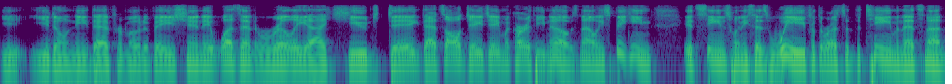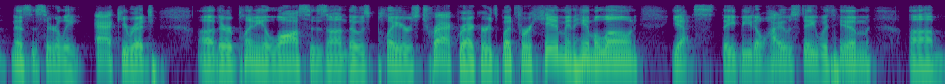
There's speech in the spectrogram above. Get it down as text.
You, you don't need that for motivation. It wasn't really a huge dig. That's all JJ McCarthy knows. Now he's speaking, it seems, when he says we for the rest of the team, and that's not necessarily accurate. Uh, there are plenty of losses on those players' track records, but for him and him alone, yes, they beat Ohio State with him. Um,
